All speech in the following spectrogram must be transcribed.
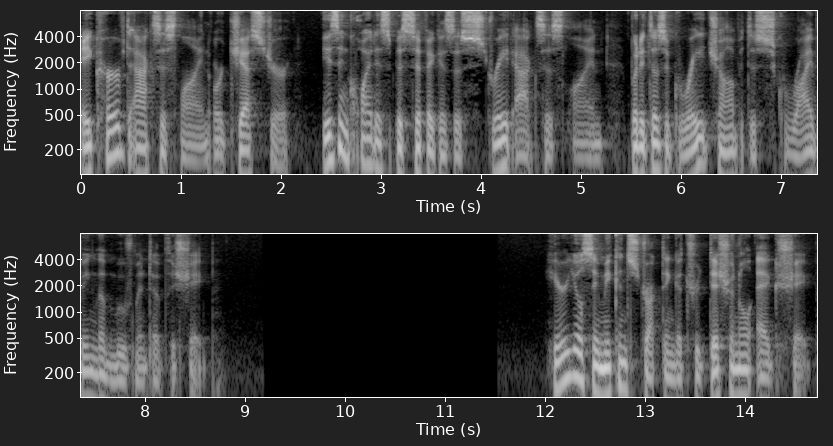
A curved axis line or gesture isn't quite as specific as a straight axis line, but it does a great job at describing the movement of the shape. Here you'll see me constructing a traditional egg shape.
